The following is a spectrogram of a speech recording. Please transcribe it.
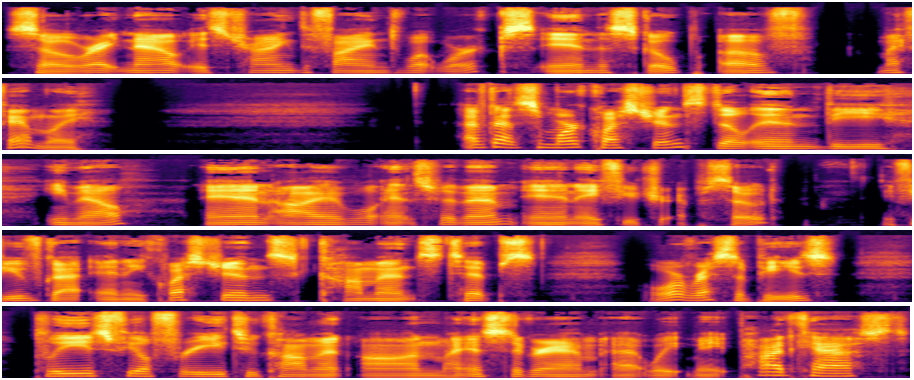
So, right now, it's trying to find what works in the scope of my family. I've got some more questions still in the email, and I will answer them in a future episode. If you've got any questions, comments, tips, or recipes, please feel free to comment on my Instagram at WeightMate Podcast,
